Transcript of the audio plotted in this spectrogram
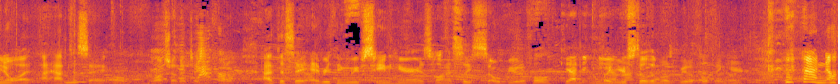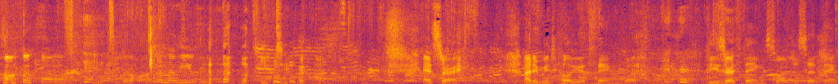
You know what? I have to say, oh, watch out, they're taking a photo. I have to say, everything we've seen here is honestly so beautiful. But you're still the most beautiful thing here. I no. I love you. And sorry, I didn't mean to call you a thing, but these are things, so I just said thing.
